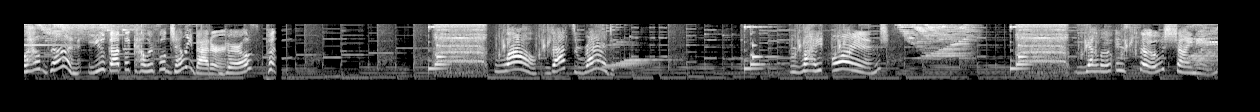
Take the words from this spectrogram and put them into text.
Well done! You got the colorful jelly batter. Girls, put... Wow, that's red! Bright orange! Yellow is so shining!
